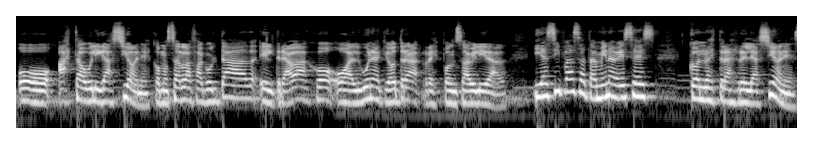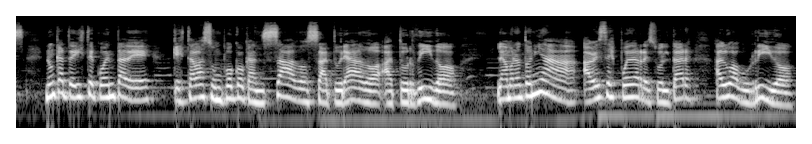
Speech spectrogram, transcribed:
o hasta obligaciones, como ser la facultad, el trabajo o alguna que otra responsabilidad. Y así pasa también a veces con nuestras relaciones. Nunca te diste cuenta de que estabas un poco cansado, saturado, aturdido. La monotonía a veces puede resultar algo aburrido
